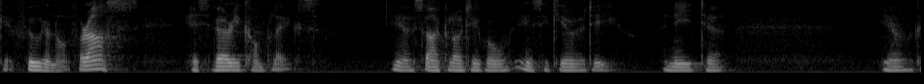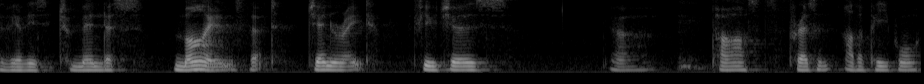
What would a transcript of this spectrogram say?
get food or not. For us, it's very complex. You know, psychological insecurity, the need to you know, because we have these tremendous minds that generate futures, uh, past, present, other people,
